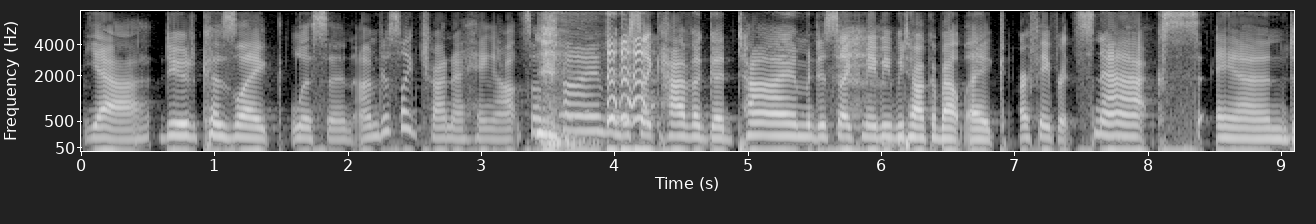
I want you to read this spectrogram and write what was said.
Yeah, dude, because like, listen, I'm just like trying to hang out sometimes and just like have a good time and just like maybe we talk about like our favorite snacks and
